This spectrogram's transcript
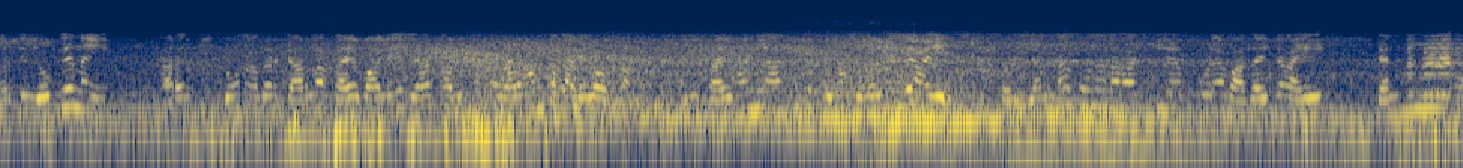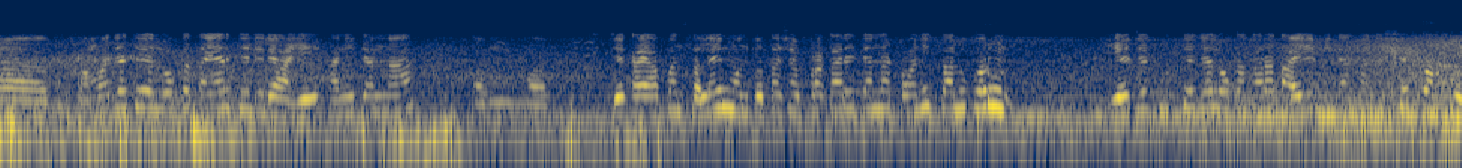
तर ते योग्य नाही. कारण की दोन हजार चारला साहेब आले या तालुक्याचा वाळवंट झालेला होता. साहेबांनी आज तिथं फुलं फुलवलेली आहे पण ज्यांना कोणाला राजकीय पोळ्या भाजायच्या आहे त्यांनी समाजाचे लोक तयार केलेले आहे आणि त्यांना जे काय आपण सलाईन म्हणतो तशा प्रकारे त्यांना टॉनिक चालू करून हे जे कृत्य जे लोक करत आहे मी त्यांचा निषेध करतो.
